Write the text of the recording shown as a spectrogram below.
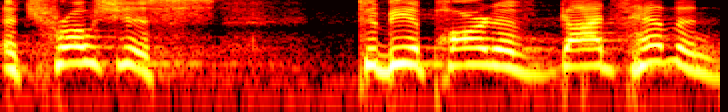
atrocious to be a part of God's heaven.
